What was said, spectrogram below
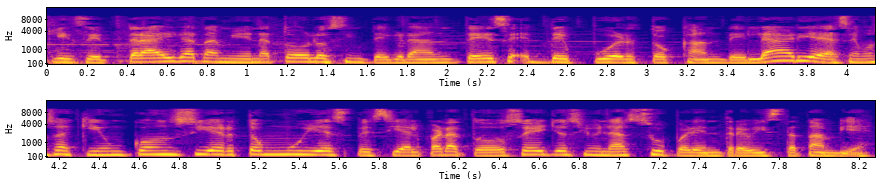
que se traiga también a todos los integrantes de Puerto Candelaria. Y hacemos aquí un concierto muy especial para todos ellos y una súper entrevista también.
